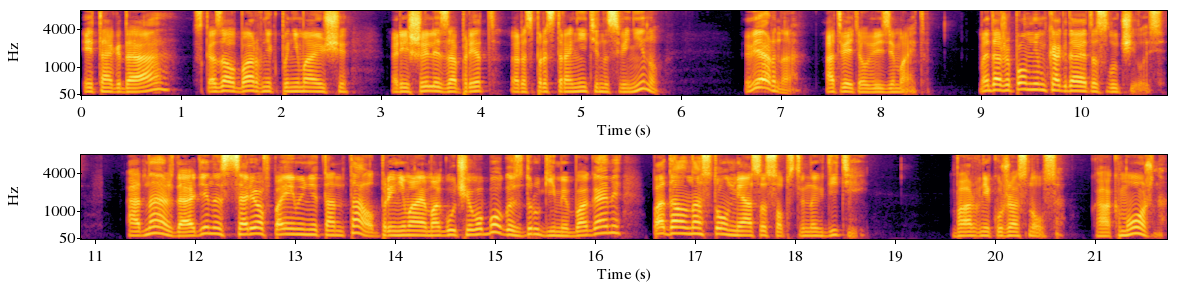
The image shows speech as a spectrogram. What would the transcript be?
«И тогда», — сказал барвник понимающе, — «решили запрет распространить и на свинину?» «Верно», — ответил Визимайт. «Мы даже помним, когда это случилось. Однажды один из царев по имени Тантал, принимая могучего бога с другими богами, подал на стол мясо собственных детей. Барвник ужаснулся. «Как можно?»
